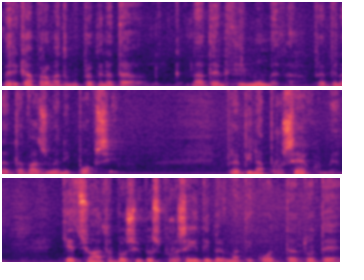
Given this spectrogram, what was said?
μερικά πράγματα που πρέπει να τα, να τα ενθυμούμεθα, πρέπει να τα βάζουμε υπόψη, πρέπει να προσέχουμε. Και έτσι ο άνθρωπος ο οποίος προσέχει την πνευματικότητα τότε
